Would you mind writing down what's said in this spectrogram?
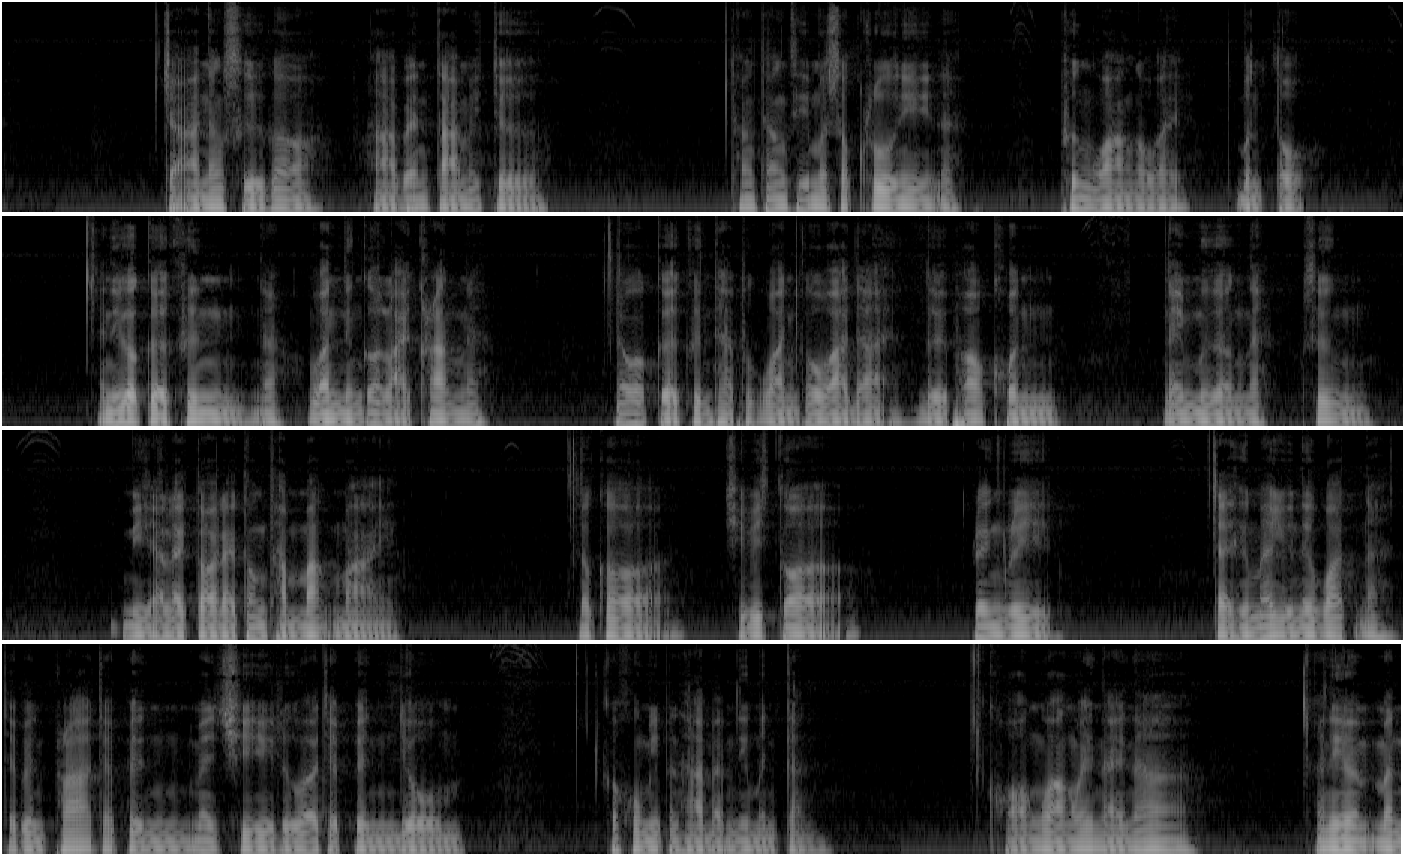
จะอ่านหนังสือก็หาแว่นตาไม่เจอ ทั้งทั้งที่เมื่อสักครู่นี้นะเพิ่งวางเอาไว้บนโต๊ะ อันนี้ก็เกิดขึ้นนะวันหนึ่งก็หลายครั้งนะ แล้วก็เกิดขึ้นแทบทุกวันก็ว่าได้ โดยเพราะคนในเมืองนะซึ่งมีอะไรต่ออะไรต้องทำมากมาย แล้วก็ชีวิตก็เร่งรีบ แต่ถึงแม้อยู่ในวัดนะจะเป็นพระจะเป็นแม่ชีหรือว่าจะเป็นโยม ก็คงมีปัญหาแบบนี้เหมือนกัน ของวางไว้ไหนหน้า อันนี้มัน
